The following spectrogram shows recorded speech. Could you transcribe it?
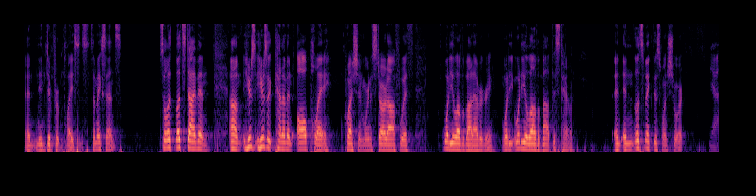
and in different places. Does that make sense? So let, let's dive in. Um, here's, here's a kind of an all play question. We're going to start off with what do you love about Evergreen? What do you, what do you love about this town? And, and let's make this one short. Yeah.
